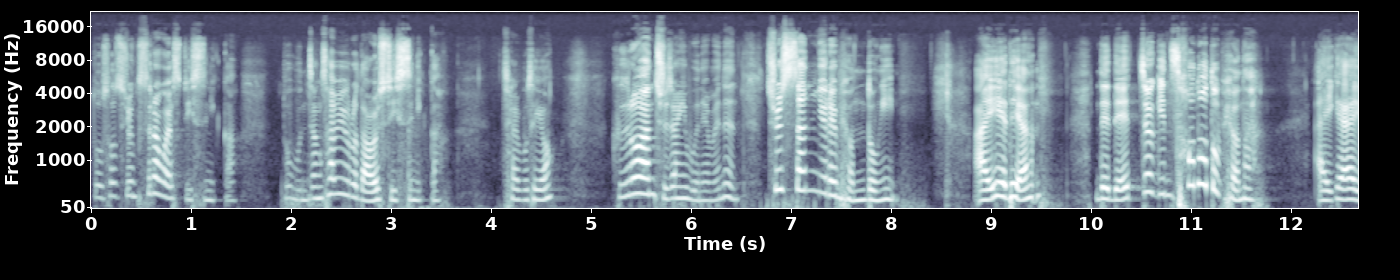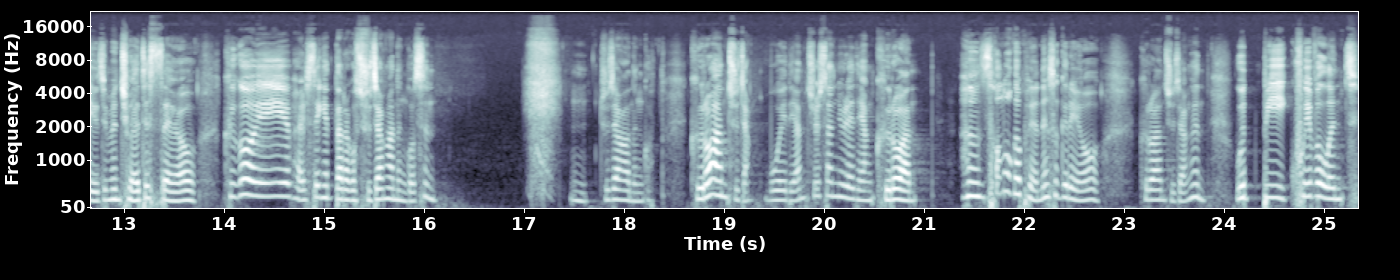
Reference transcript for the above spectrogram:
또 서술형 쓰라고 할 수도 있으니까 또 문장 삽입으로 나올 수 있으니까 잘 보세요. 그러한 주장이 뭐냐면은 출산율의 변동이 아이에 대한 내 내적인 선호도 변화 아이가 요즘은 좋아졌어요. 그거에 의해 발생했다라고 주장하는 것은 음, 주장하는 것 그러한 주장 뭐에 대한 출산율에 대한 그러한 선호가 변해서 그래요. 그러한 주장은 would be equivalent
